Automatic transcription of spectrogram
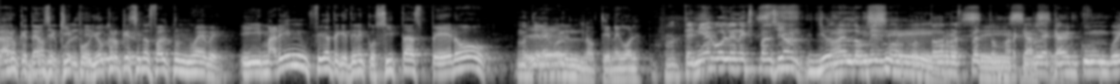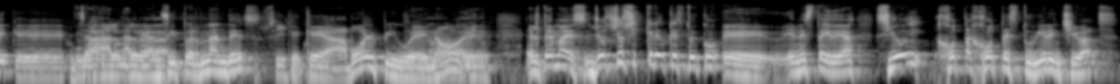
claro que tenemos equipo. Yo creo que sí nos falta un 9. Y Marín, fíjate que tiene cositas, pero. No tiene él gol. No tiene gol. Tenía gol en expansión. Yo- no es lo mismo, sí, con todo respeto, sí, marcarle sí, a. Cancún, güey, que O jugar sea, al, Gancito Hernández Sí. que, que a Volpi, güey, no, Eh, el tema es, yo, yo sí creo que estoy eh, en esta idea. Si hoy JJ estuviera en Chivas,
